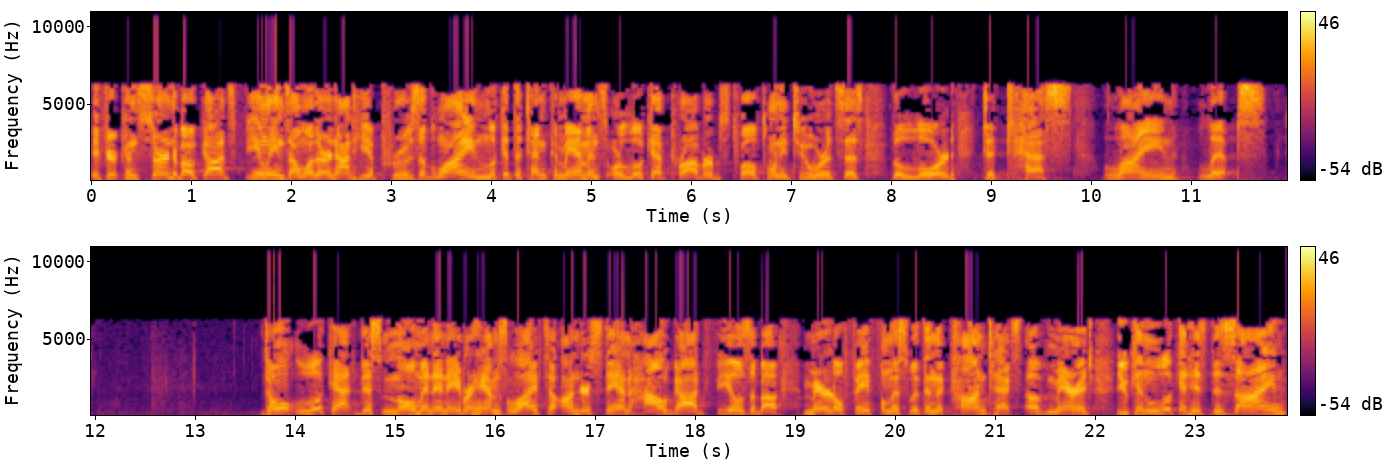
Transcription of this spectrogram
If you're concerned about God's feelings on whether or not He approves of lying, look at the Ten Commandments or look at Proverbs 12:22 where it says, "The Lord detests lying lips." Don't look at this moment in Abraham's life to understand how God feels about marital faithfulness within the context of marriage. You can look at his design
